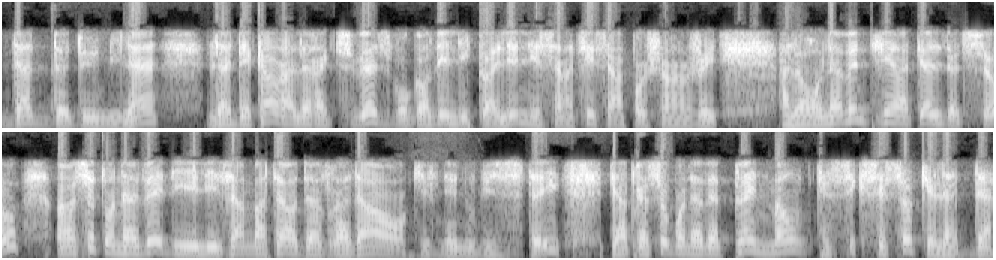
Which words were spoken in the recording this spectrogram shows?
date de 2000 ans, le décor à l'heure actuelle, si vous regardez les collines, les sentiers, ça n'a pas changé. Alors, on avait une clientèle de ça. Ensuite, on avait des, les amateurs d'œuvres d'art qui venaient nous visiter. Puis après ça, on avait plein de monde. Qu'est-ce que c'est ça qu'il y a là-dedans?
